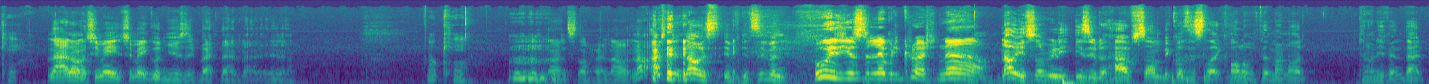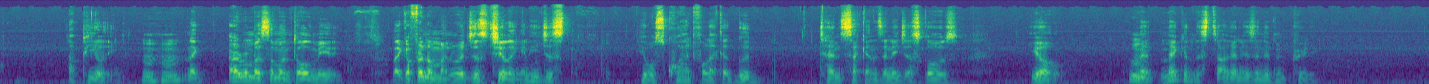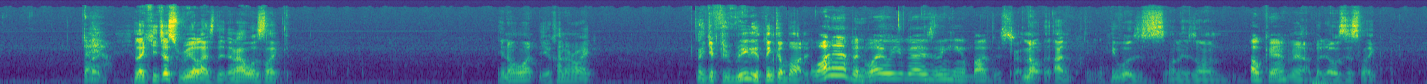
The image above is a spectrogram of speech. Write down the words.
Okay. Nah, I don't know. She made she made good music back then, man. You know. Okay. No, it's not her now. No, actually, now it's it's even Who is your celebrity crush now? now it's not really easy to have some because it's like all of them are not not even that appealing. Mm-hmm. Like I remember someone told me, like a friend of mine, we were just chilling and he just he was quiet for like a good ten seconds and he just goes, "Yo, Hmm. Me- Megan Thee Stallion isn't even pretty." Damn. Like, like he just realized it, and I was like, "You know what? You're kind of right." Like if you really think about it, What happened? Why were you guys thinking about this? no, I, he was on his own, Okay. yeah, but it was just like,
